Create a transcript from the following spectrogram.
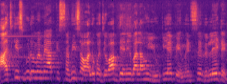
आज की इस वीडियो में मैं आपके सभी सवालों का जवाब देने वाला हूँ यूपीआई पेमेंट से रिलेटेड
